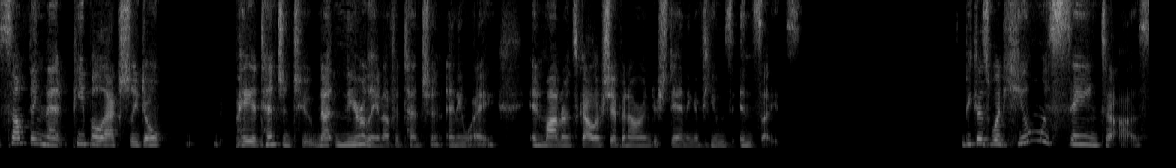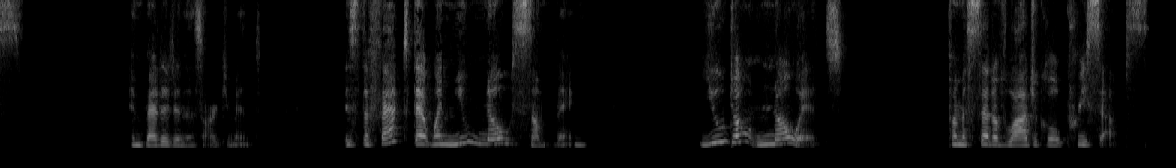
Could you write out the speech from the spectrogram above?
something that people actually don't pay attention to, not nearly enough attention anyway, in modern scholarship and our understanding of Hume's insights. Because what Hume was saying to us, embedded in this argument, is the fact that when you know something, you don't know it from a set of logical precepts.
